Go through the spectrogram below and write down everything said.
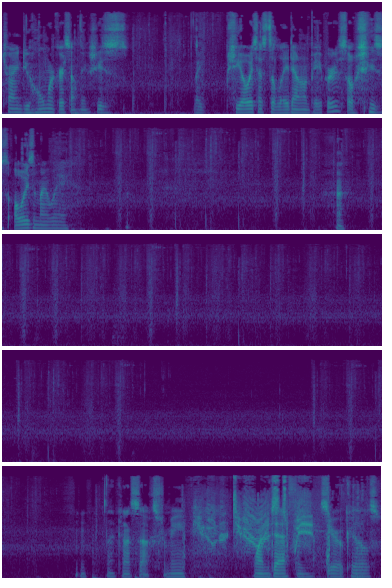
try and do homework or something, she's like she always has to lay down on paper, so she's always in my way. Huh. Hmm, That kind of sucks for me. One death and zero kills.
